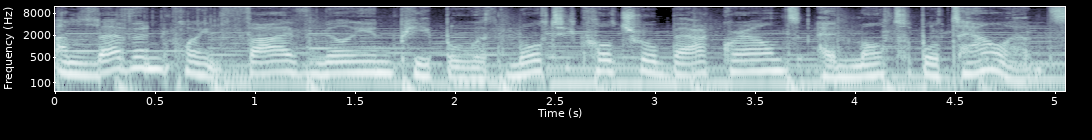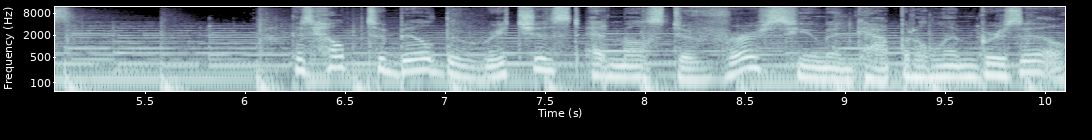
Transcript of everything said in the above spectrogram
11.5 million people with multicultural backgrounds and multiple talents that help to build the richest and most diverse human capital in Brazil,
